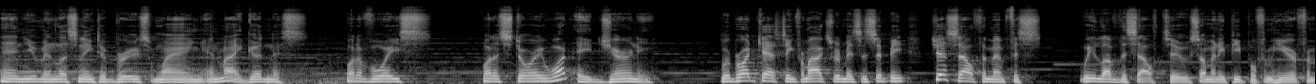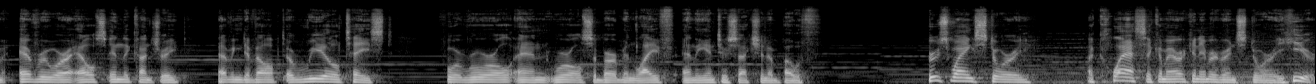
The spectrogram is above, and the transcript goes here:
And you've been listening to Bruce Wang, and my goodness, what a voice, what a story, what a journey. We're broadcasting from Oxford, Mississippi, just south of Memphis. We love the South too. So many people from here, from everywhere else in the country, having developed a real taste for rural and rural suburban life and the intersection of both. Bruce Wang's story, a classic American immigrant story, here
